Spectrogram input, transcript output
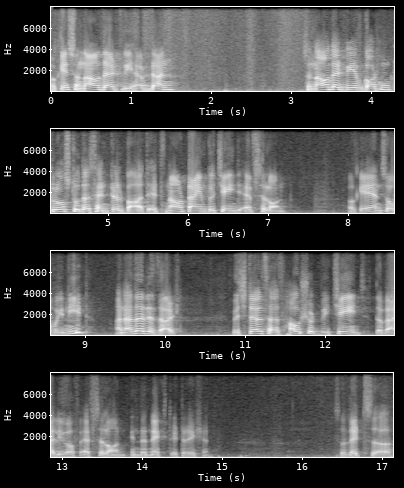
Okay, so now that we have done, so now that we have gotten close to the central path, it's now time to change epsilon. Okay, and so we need another result which tells us how should we change the value of epsilon in the next iteration. So let's uh,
